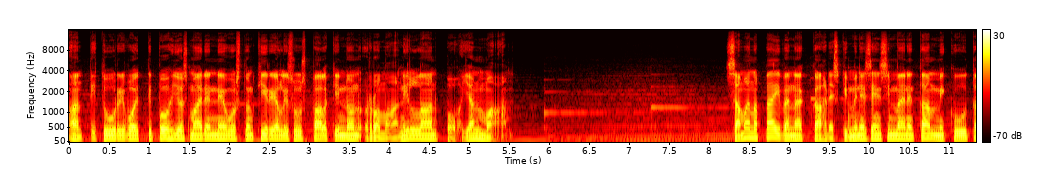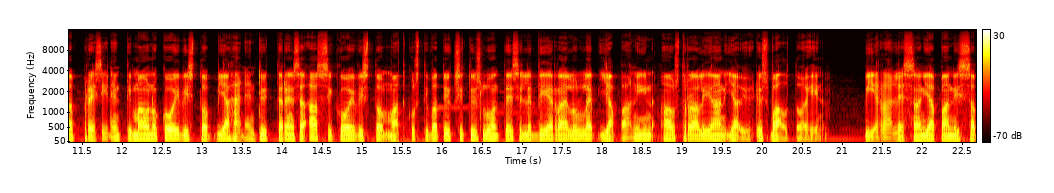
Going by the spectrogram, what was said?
Antti Tuuri voitti Pohjoismaiden neuvoston kirjallisuuspalkinnon romaanillaan Pohjanmaa. Samana päivänä 21. tammikuuta presidentti Mauno Koivisto ja hänen tyttärensä Assi Koivisto matkustivat yksityisluonteiselle vierailulle Japaniin, Australiaan ja Yhdysvaltoihin. Vieraillessaan Japanissa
